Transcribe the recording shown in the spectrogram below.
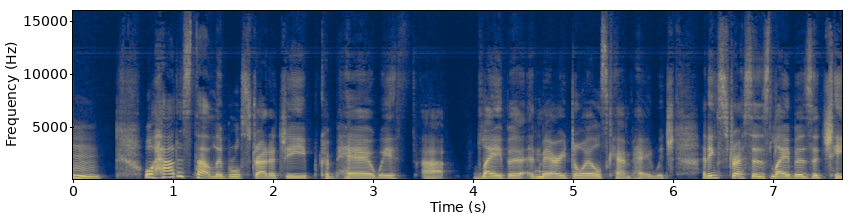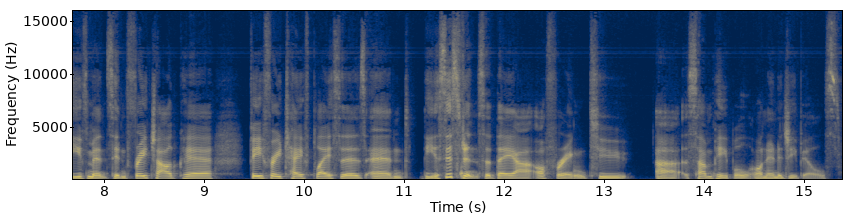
Mm. Well, how does that Liberal strategy compare with uh, Labor and Mary Doyle's campaign, which I think stresses Labor's achievements in free childcare, fee free TAFE places, and the assistance that they are offering to uh, some people on energy bills?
